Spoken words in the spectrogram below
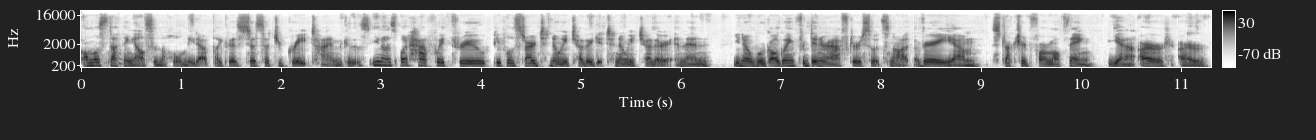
almost nothing else in the whole meetup. Like it's just such a great time because you know it's about halfway through. People start to know each other, get to know each other, and then you know we're all going for dinner after, so it's not a very um, structured, formal thing. Yeah, our our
